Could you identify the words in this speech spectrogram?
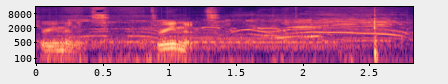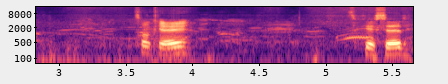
Three minutes. Three minutes. It's okay. It's okay, Sid.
